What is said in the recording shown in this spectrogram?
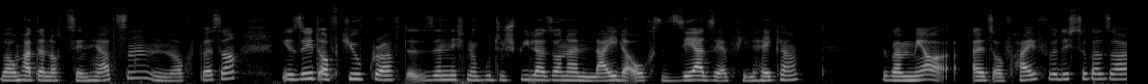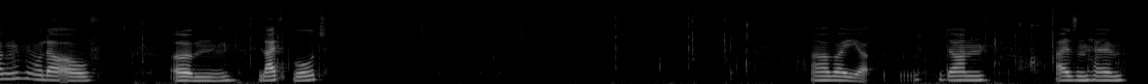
Warum hat er noch 10 Herzen? Noch besser. Ihr seht, auf CubeCraft sind nicht nur gute Spieler, sondern leider auch sehr, sehr viele Hacker. Sogar mehr als auf Hive, würde ich sogar sagen. Oder auf ähm, Lifeboat. Aber ja. Dann Eisenhelm.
